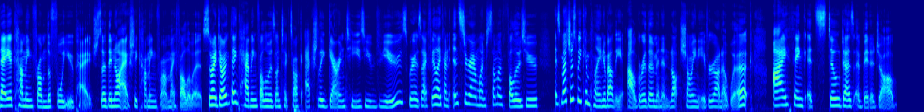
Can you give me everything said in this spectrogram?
they are coming from the For You page. So they're not actually coming from my followers. So I don't think having followers on TikTok actually guarantees you views. Whereas I feel like on Instagram, once someone follows you, as much as we complain about the algorithm and it not showing everyone our work, I think it still does a better job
